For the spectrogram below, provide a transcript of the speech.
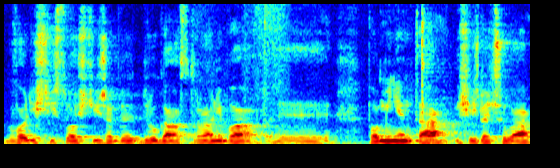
gwoli ścisłości, żeby druga strona nie była y, pominięta i się źle czuła.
